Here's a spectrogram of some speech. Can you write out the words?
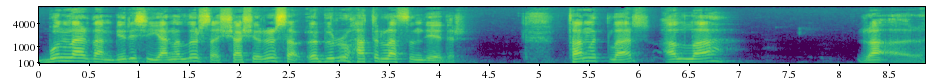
Bunlardan birisi yanılırsa, şaşırırsa öbürü hatırlatsın diyedir. Tanıklar Allah ra-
